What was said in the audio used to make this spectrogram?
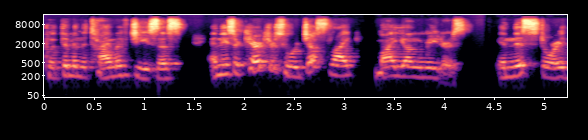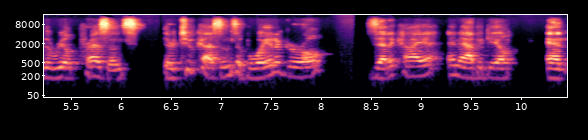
put them in the time of Jesus. And these are characters who are just like my young readers. In this story, The Real Presence, they're two cousins, a boy and a girl, Zedekiah and Abigail. And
